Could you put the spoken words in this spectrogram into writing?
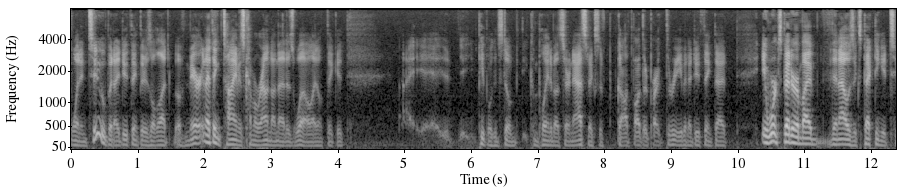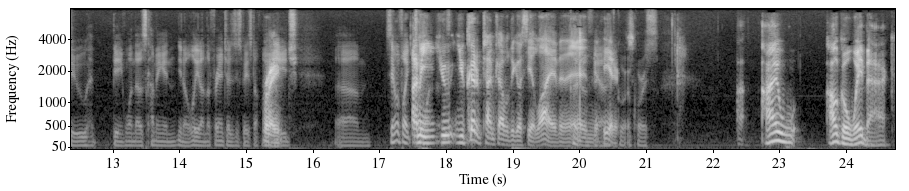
one and two, but I do think there's a lot of merit, and I think time has come around on that as well. I don't think it. people can still complain about certain aspects of Godfather Part Three, but I do think that it works better in my than I was expecting it to, being one that was coming in, you know, late on the franchise just based off my Right. age. Um, same with like. I mean you you could have time traveled to go see it live in, Could've, in the yeah, theater. Of course, of course. I w- I'll go way back.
